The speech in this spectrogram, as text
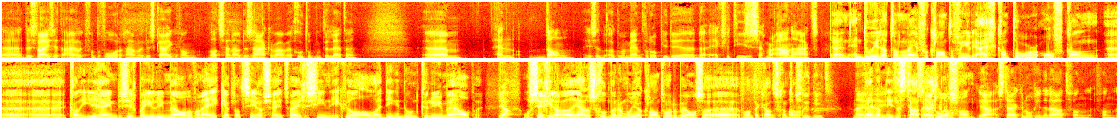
Uh, dus wij zetten eigenlijk van tevoren gaan we dus kijken van wat zijn nou de zaken waar we goed op moeten letten. Um, en dan is het ook het moment waarop je de, de expertise zeg maar aanhaakt. Ja, en, en doe je dat dan alleen voor klanten van jullie eigen kantoor? Of kan, uh, uh, kan iedereen zich bij jullie melden van... hé, hey, ik heb dat Zero C2 gezien, ik wil allerlei dingen doen, kunnen jullie me helpen? Ja. Of zeg je ja. dan wel, ja, dat is goed, maar dan moet je ook klant worden bij ons uh, van het accountantskantoor? Absoluut niet. Nee, dat niet. Dat staat echt los van. Ja, sterker nog inderdaad. Van, van,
